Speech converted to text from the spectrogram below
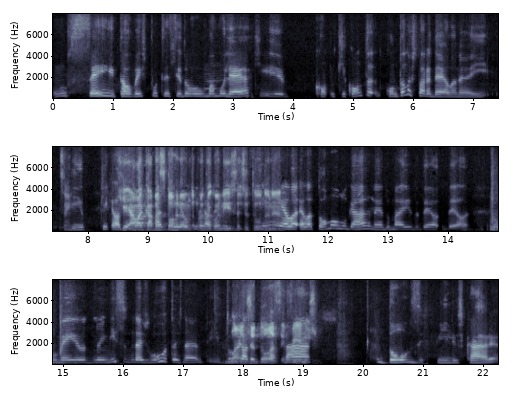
não sei, talvez por ter sido uma mulher que, que conta, contando a história dela, né? E, e que, que ela, que ela acaba fazer, se tornando a protagonista de tudo, Sim, né? Ela, ela toma o lugar né, do marido dela, dela no meio, no início das lutas, né? E tudo Mãe de 12 passar. filhos. 12 filhos, cara.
